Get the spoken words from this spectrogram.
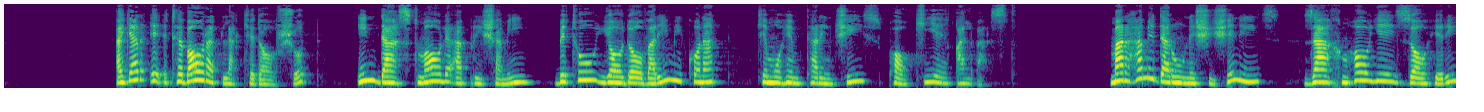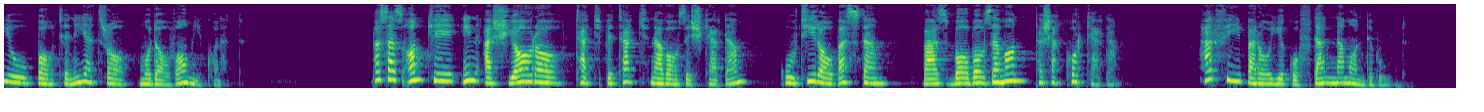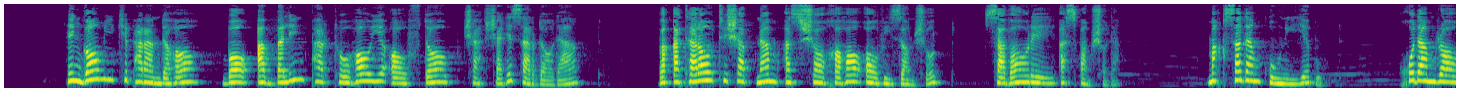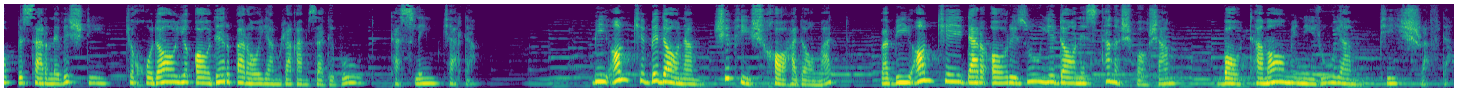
اگر اعتبارت لکهدار شد این دستمال ابریشمی به تو یادآوری می کند که مهمترین چیز پاکی قلب است. مرهم درون شیشه نیز زخمهای ظاهری و باطنیت را مداوا می کند پس از آنکه این اشیا را تک به تک نوازش کردم قوطی را بستم و از بابا زمان تشکر کردم. حرفی برای گفتن نمانده بود. هنگامی که پرنده ها با اولین پرتوهای آفتاب چهچهه سر دادند و قطرات شبنم از شاخه ها آویزان شد سوار اسبم شدم. مقصدم قونیه بود. خودم را به سرنوشتی که خدای قادر برایم رقم زده بود تسلیم کردم. بی آنکه بدانم چه پیش خواهد آمد و بیان که در آرزوی دانستنش باشم با تمام نیرویم پیش رفتم.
